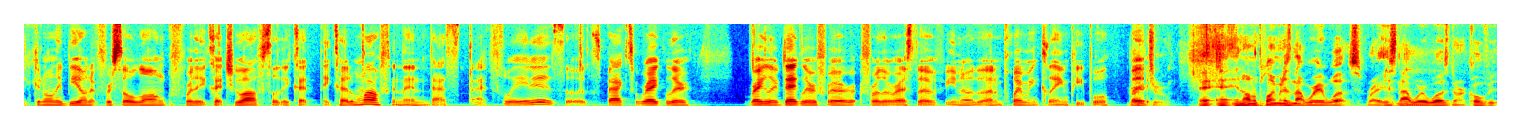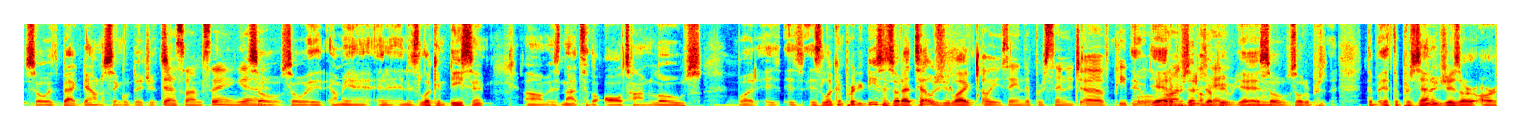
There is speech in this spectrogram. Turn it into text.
you can only be on it for so long before they cut you off. So they cut they cut them off, and then that's that's the way it is. So it's back to regular. Regular degler for for the rest of you know the unemployment claim people. Very But true. And, and, and unemployment is not where it was, right? It's not where it was during COVID, so it's back down to single digits. That's what I'm saying. Yeah. So, so it, I mean, and, and it's looking decent. Um, it's not to the all time lows. But it, it's, it's looking pretty decent. So that tells you, like, oh, you're saying the percentage of people? yeah, the on- percentage okay. Mm-hmm. of people. Yeah, so so the, the if the percentages are, are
